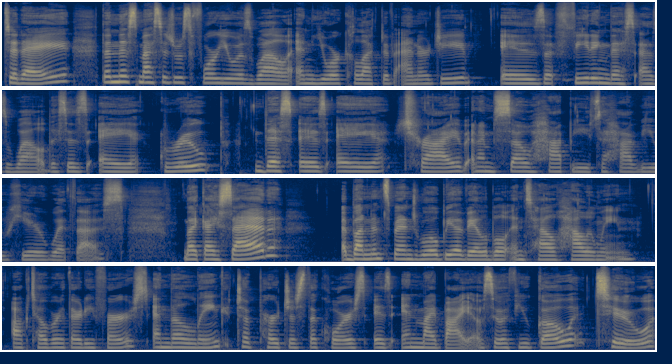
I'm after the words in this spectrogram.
today, then this message was for you as well. And your collective energy is feeding this as well. This is a group, this is a tribe, and I'm so happy to have you here with us. Like I said, Abundance Binge will be available until Halloween. October 31st, and the link to purchase the course is in my bio. So if you go to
